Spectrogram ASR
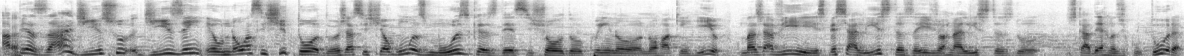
Apesar disso, dizem, eu não assisti todo. Eu já assisti algumas músicas desse show do Queen no, no Rock in Rio, mas já vi especialistas aí, jornalistas do- dos cadernos de cultura,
